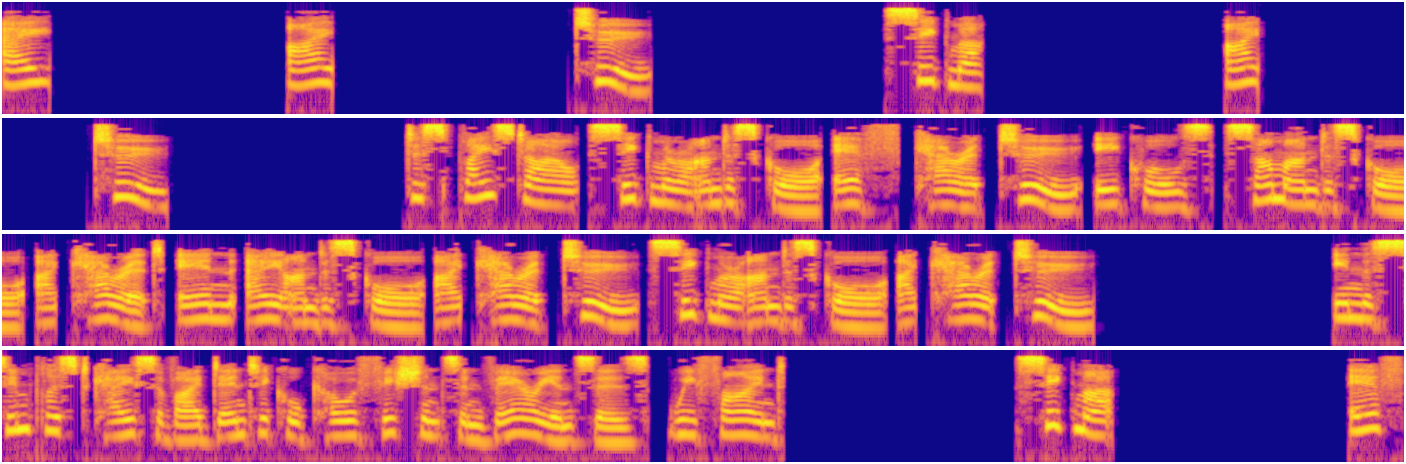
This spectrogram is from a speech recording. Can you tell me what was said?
a i 2 sigma i 2 Display style sigma underscore f caret two equals sum underscore i caret n a underscore i caret two sigma underscore i caret two. In the simplest case of identical coefficients and variances, we find sigma f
